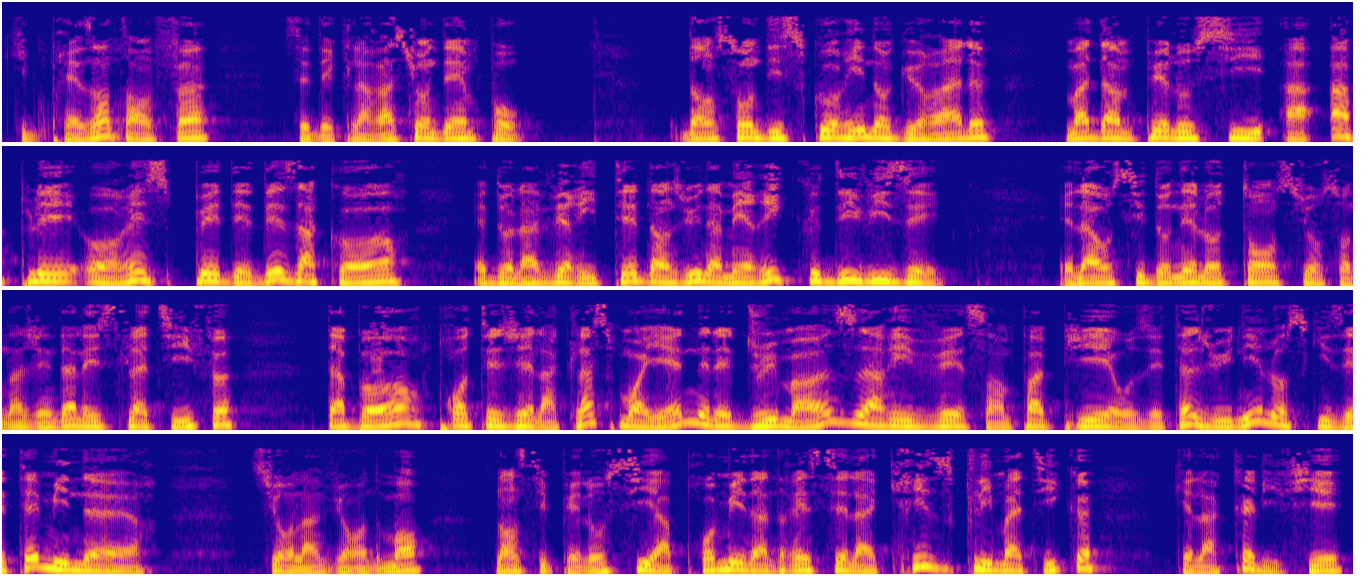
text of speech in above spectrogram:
qu'il présente enfin ses déclarations d'impôts. Dans son discours inaugural, Madame Pelosi a appelé au respect des désaccords et de la vérité dans une Amérique divisée. Elle a aussi donné le ton sur son agenda législatif. D'abord, protéger la classe moyenne et les Dreamers arrivés sans papier aux États-Unis lorsqu'ils étaient mineurs. Sur l'environnement, Nancy Pelosi a promis d'adresser la crise climatique qu'elle a qualifiée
